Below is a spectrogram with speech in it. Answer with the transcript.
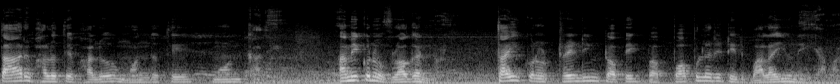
তার ভালোতে ভালো, মন্দতে মন কাঁদে আমি কোনো ভ্লগার নই। তাই কোনো ট্রেন্ডিং টপিক বা পপুলারিটির বালাইও নেই আমার।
